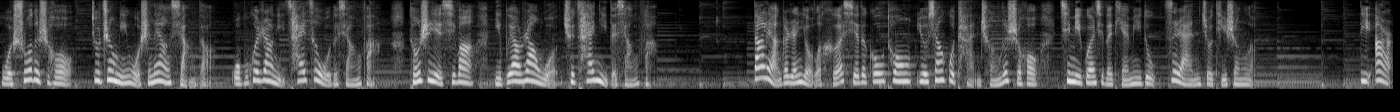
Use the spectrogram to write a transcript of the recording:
我说的时候，就证明我是那样想的，我不会让你猜测我的想法，同时也希望你不要让我去猜你的想法。当两个人有了和谐的沟通，又相互坦诚的时候，亲密关系的甜蜜度自然就提升了。第二，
